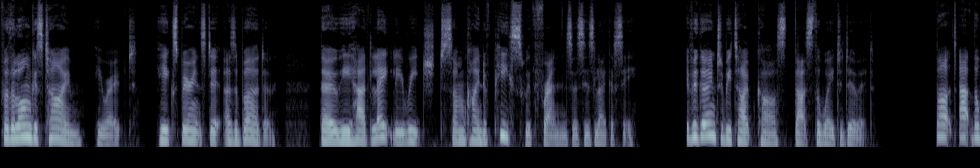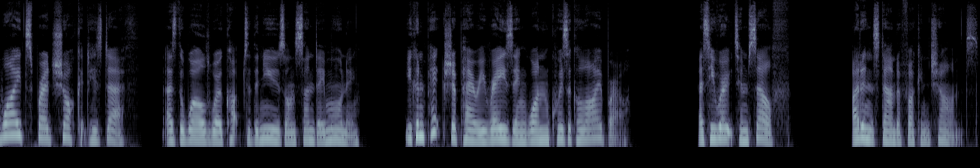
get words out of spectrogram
For the longest time, he wrote, he experienced it as a burden, though he had lately reached some kind of peace with friends as his legacy. If you're going to be typecast, that's the way to do it. But at the widespread shock at his death, as the world woke up to the news on Sunday morning, you can picture Perry raising one quizzical eyebrow. As he wrote himself, I didn't stand a fucking chance.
